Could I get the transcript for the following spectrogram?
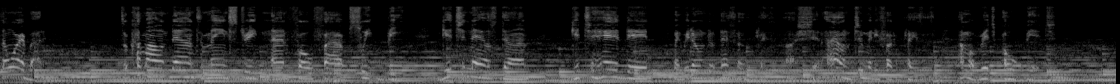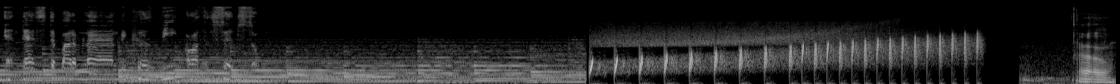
don't worry about it. So come on down to Main Street 945 Suite B. Get your nails done. Get your hair did. Wait, we don't do this other places. Oh shit, I own too many fucking places. I'm a rich old bitch. And that's the bottom line because B. Arthur said so. Uh oh,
